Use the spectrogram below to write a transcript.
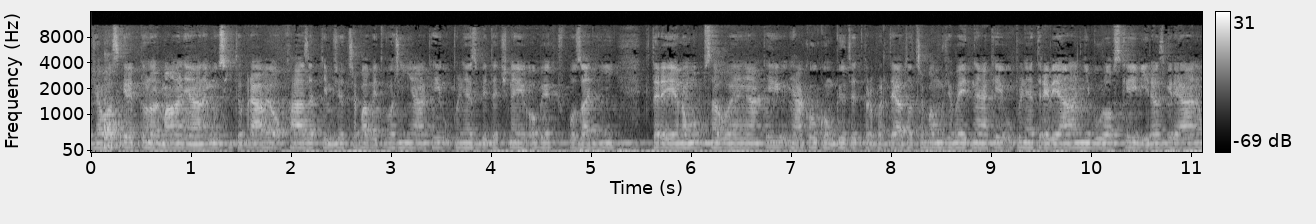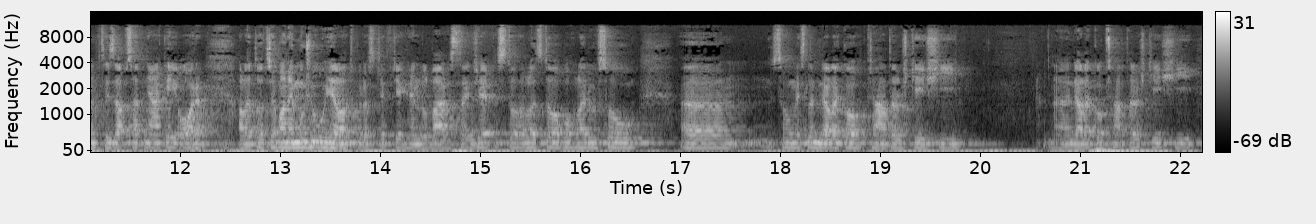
JavaScriptu normálně. A nemusí to právě obcházet tím, že třeba vytvoří nějaký úplně zbytečný objekt v pozadí, který jenom obsahuje nějaký, nějakou computed property. A to třeba může být nějaký úplně triviální boolovský výraz, kde já jenom chci zapsat nějaký or, ale to třeba nemůžu udělat prostě v těch handlebars, takže z tohohle z toho pohledu jsou, jsou myslím daleko přátelštější daleko přátelštější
